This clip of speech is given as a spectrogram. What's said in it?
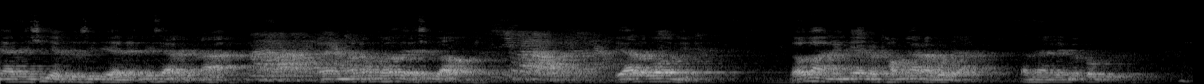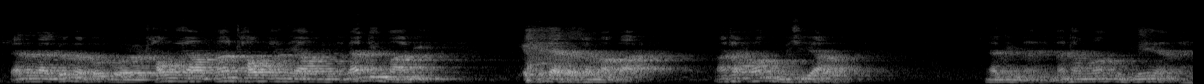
ညာတွေရှိတဲ့ပစ္စည်းတွေလည်းအိဋ္ဌာတွေလားမှန်ပါအဲမန်ထောင်သွားတယ်ရှိပါဦးရှိပါပါဗျာတရားတော်နေလောကအနေနဲ့တော့ထောင်ရတာပေါ့ဗျာတဏှာလည်းမပုဂ္ဂိုလ်တဏှာလွတ်မဲ့ပုဂ္ဂိုလ်တော့ထောင်ရမှန်းထောင်နေရအောင်အနတ္တိမာနိစိတ္တတော်ဆုံးမှာပါမထောင်တော့မရှိရဘူးအနတ္တိမာနိမထောင်တော့ကိုကျင်းရမယ်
